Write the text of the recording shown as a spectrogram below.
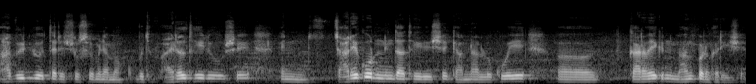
આ વીડિયો અત્યારે સોશિયલ મીડિયામાં ખૂબ જ વાયરલ થઈ રહ્યો છે એની ચારેકોર નિંદા થઈ રહી છે ગામના લોકોએ કાર્યવાહી માંગ પણ કરી છે.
